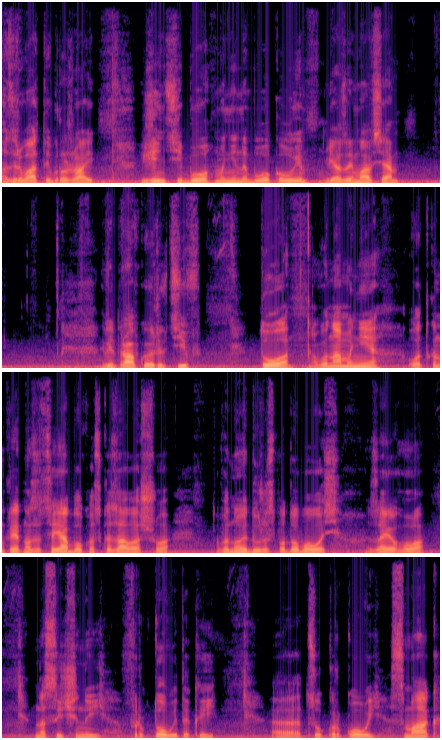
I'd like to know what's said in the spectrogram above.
зривати врожай жінці, бо мені не було коли. Я займався відправкою живців, то вона мені, от конкретно за це яблуко, сказала, що воно їй дуже сподобалось за його насичений фруктовий такий е, цукорковий смак.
